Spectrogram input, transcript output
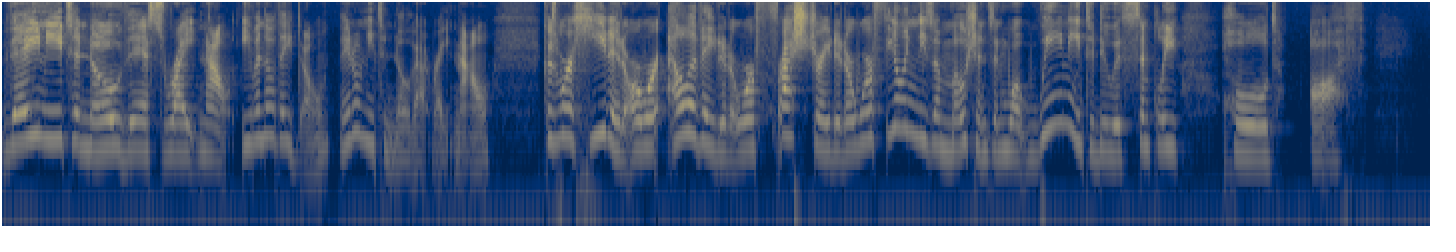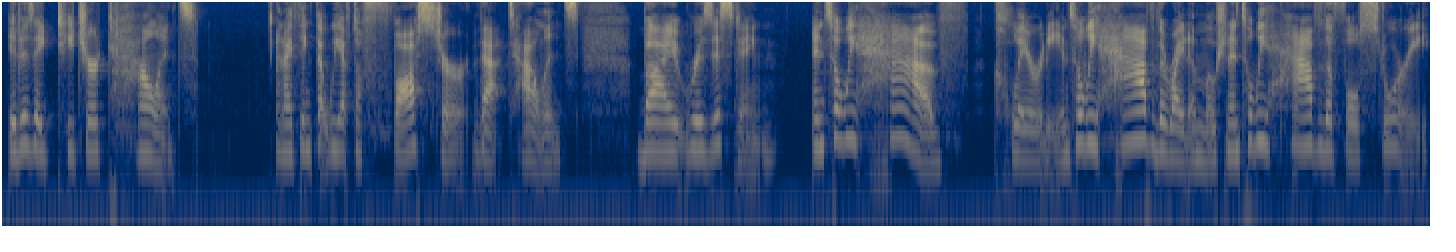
they need to know this right now, even though they don't. They don't need to know that right now because we're heated or we're elevated or we're frustrated or we're feeling these emotions. And what we need to do is simply hold off. It is a teacher talent. And I think that we have to foster that talent by resisting until we have clarity, until we have the right emotion, until we have the full story.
